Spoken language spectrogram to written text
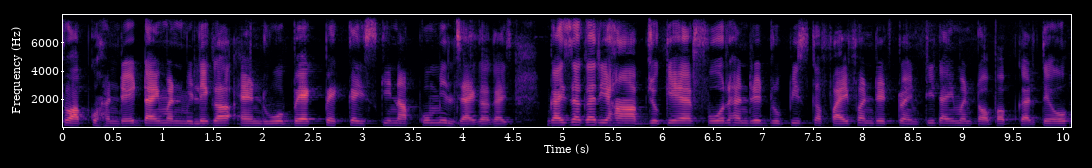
तो आपको हंड्रेड डायमंड मिलेगा एंड वो बैक पैक का स्किन आपको मिल जाएगा गाइज़ गाइज़ अगर यहाँ आप जो कि है फोर हंड्रेड रुपीज़ का five hundred twenty diamond top up करते हो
